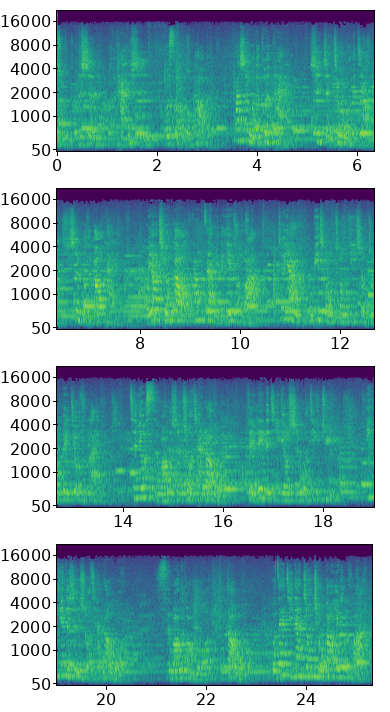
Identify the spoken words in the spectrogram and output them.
主，我的神，我的磐石，我所投靠的。他是我的盾牌，是拯救我的脚，是我的高台。我要求告当赞美的耶和华。这样，我必从仇敌手中被救出来。曾有死亡的绳索缠绕我，匪类的急流使我惊惧，阴间的绳索缠绕我，死亡的网罗临到我。我在急难中求告耶和华，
